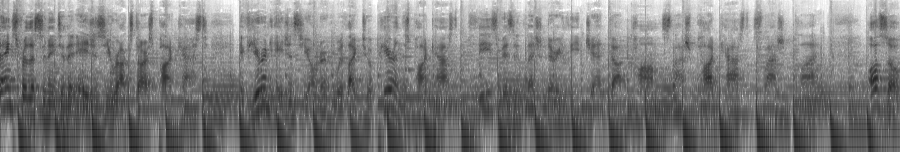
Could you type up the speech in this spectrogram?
Thanks for listening to the Agency Rockstars podcast. If you're an agency owner who would like to appear in this podcast, please visit legendaryleadgen.com slash podcast slash apply. Also,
